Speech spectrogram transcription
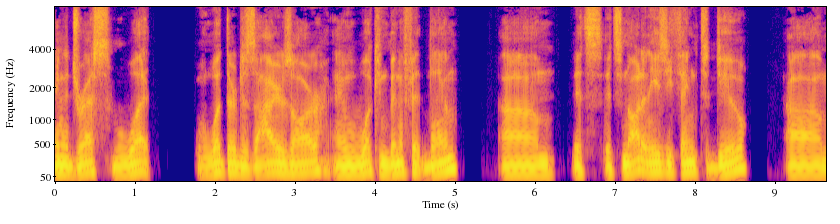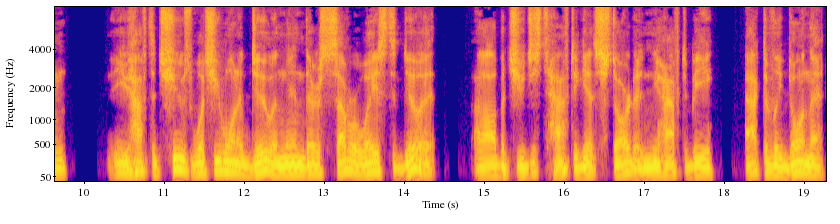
and address what, what their desires are and what can benefit them. Um, it's, it's not an easy thing to do. Um, you have to choose what you want to do. And then there's several ways to do it. Uh, but you just have to get started and you have to be actively doing that.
